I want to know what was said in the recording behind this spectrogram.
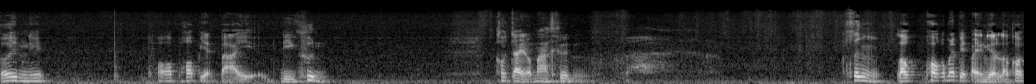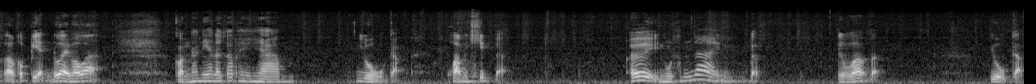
เอ้ยมันนี่พ่อพ่อเปลี่ยนไปดีขึ้น เข้าใจเรามากขึ้น ซึ่งเราพ่อก็ไม่เปลี่ยนไปอย่างเดียวเราก็เราก็เปลี่ยนด้วยเพราะว่า ก่อนหน้านี้เราก็พยายามอยู่กับความคิดแบบ เอ้ย หนูทำได้แบบ หรือว่าแบบ อยู่กับ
